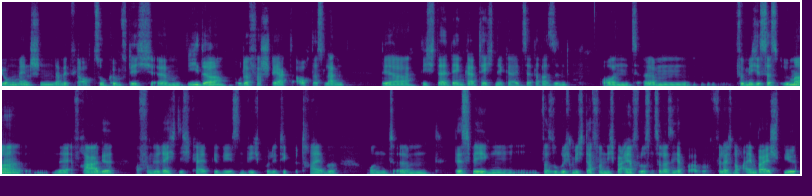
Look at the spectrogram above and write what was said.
jungen Menschen, damit wir auch zukünftig ähm, wieder oder verstärkt auch das Land der Dichter, Denker, Techniker etc. sind. Und ähm, für mich ist das immer eine Frage auch von Gerechtigkeit gewesen, wie ich Politik betreibe. Und ähm, deswegen versuche ich mich davon nicht beeinflussen zu lassen. Ich habe vielleicht noch ein Beispiel.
